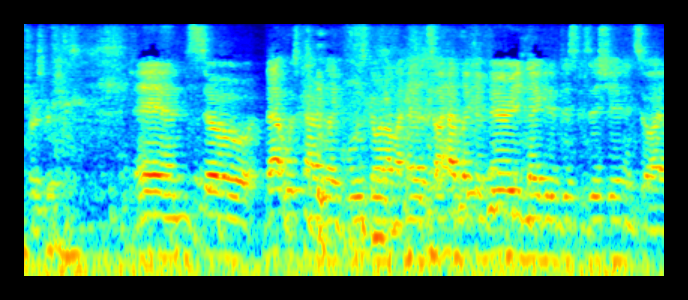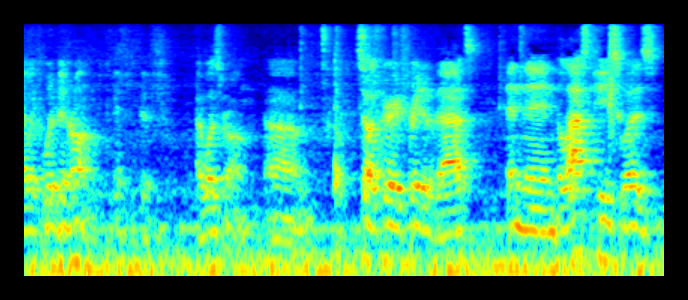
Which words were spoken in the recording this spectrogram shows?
first Christians. And so that was kind of like what was going on in my head. So I had like a very negative disposition, and so I like would have been wrong if, if I was wrong. Um, so I was very afraid of that. And then the last piece was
